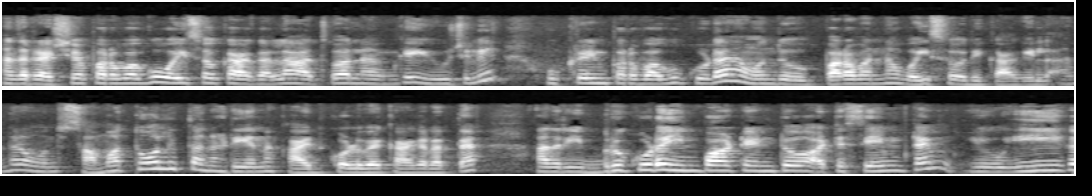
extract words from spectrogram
ಅಂದ್ರೆ ರಷ್ಯಾ ಪರವಾಗೂ ವಹಿಸೋಕ್ಕಾಗಲ್ಲ, ಅಥವಾ ನಮಗೆ ಯೂಶಲಿ ಉಕ್ರೇನ್ ಪರವಾಗೂ ಕೂಡ ಒಂದು ಪರವನ್ನ ವಹಿಸೋದಿಕ್ಕಾಗಿಲ್ಲ. ಅಂದ್ರೆ ಒಂದು ಸಮತೋಲಿತ ನಡೆಯನ್ನ ಕಾಯ್ದುಕೊಳ್ಬೇಕಾಗಿರುತ್ತೆ. ಅಂದ್ರೆ ಇಬ್ರು ಕೂಡ important at the same time ಈಗ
